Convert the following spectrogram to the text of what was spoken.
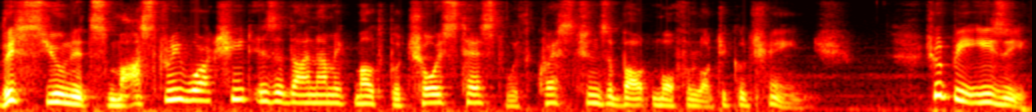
This unit's mastery worksheet is a dynamic multiple choice test with questions about morphological change. Should be easy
